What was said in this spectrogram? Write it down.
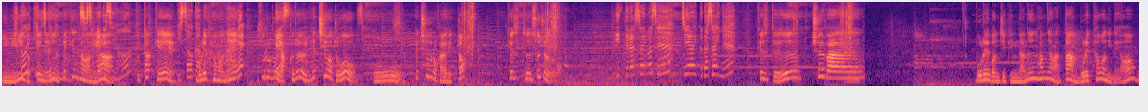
이미 몇 개는 뺏긴 상황이야. 부탁해. 모래평원에 쿠루루 야크를 해치워줘. 오 해치우러 가야겠죠? 퀘스트 수주. いってらっしゃいませ自愛くださいね 퀘스트 출발 모래먼지 빛나는 황량한 땅 모래평원이네요 오.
